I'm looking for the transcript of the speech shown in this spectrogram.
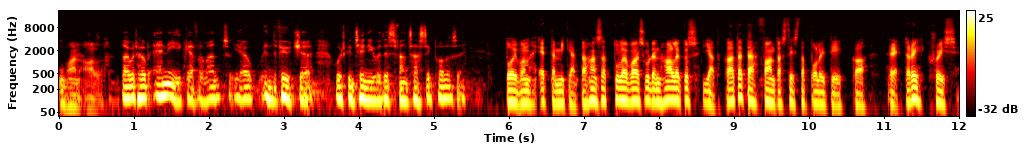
uhan alla. I would hope any government you know, in the future would continue with this fantastic policy. Toivon, että mikä tahansa tulevaisuuden hallitus jatkaa tätä fantastista politiikkaa, rehtori Chris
